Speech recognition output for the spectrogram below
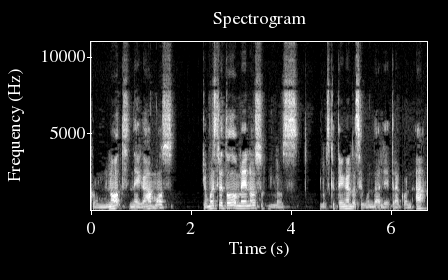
con not negamos que muestre todo menos los, los que tengan la segunda letra con A.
